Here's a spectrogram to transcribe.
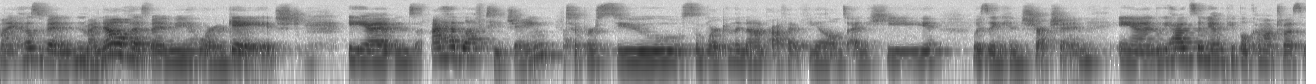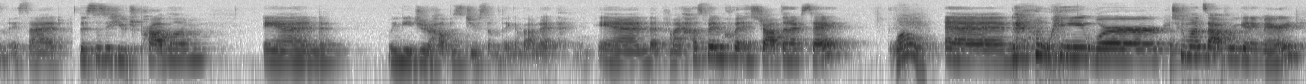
My husband, my now husband, we were engaged. And I had left teaching to pursue some work in the nonprofit field, and he was in construction. And we had some young people come up to us and they said, This is a huge problem, and we need you to help us do something about it. And my husband quit his job the next day, Whoa. and we were two months out from getting married,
